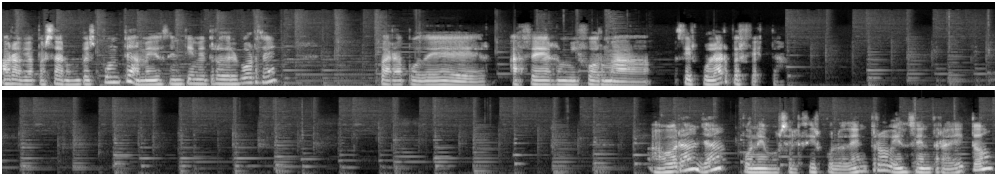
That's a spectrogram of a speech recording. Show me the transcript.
Ahora voy a pasar un pespunte a medio centímetro del borde para poder hacer mi forma circular perfecta. Ahora ya ponemos el círculo dentro bien centradito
